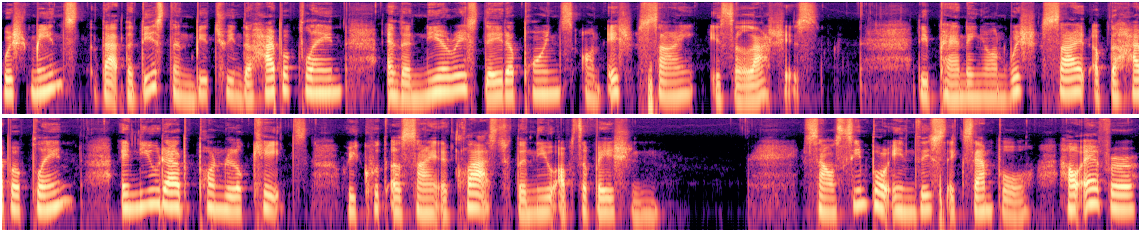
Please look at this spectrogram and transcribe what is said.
which means that the distance between the hyperplane and the nearest data points on each side is the largest. Depending on which side of the hyperplane a new data point locates, we could assign a class to the new observation. Sounds simple in this example, however,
